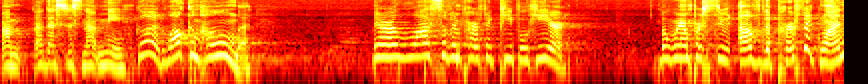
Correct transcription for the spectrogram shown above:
I'm that's just not me. Good, welcome home. There are lots of imperfect people here, but we're in pursuit of the perfect one.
